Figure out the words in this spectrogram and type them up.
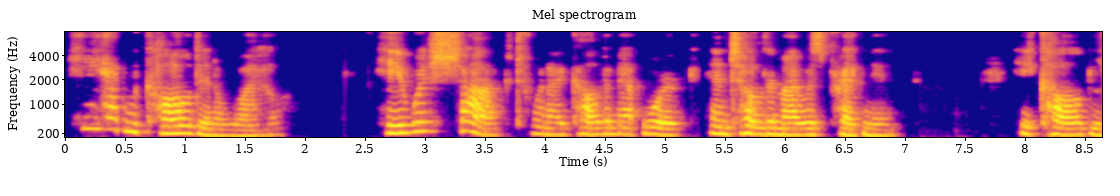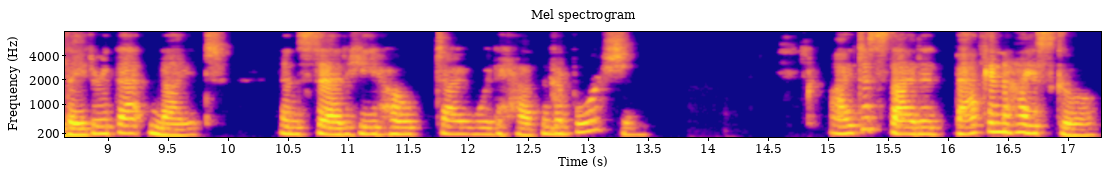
He hadn't called in a while. He was shocked when I called him at work and told him I was pregnant. He called later that night and said he hoped I would have an abortion. I decided back in high school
